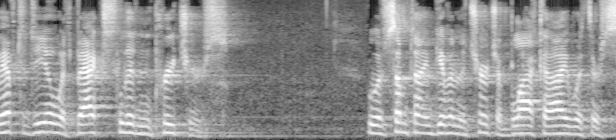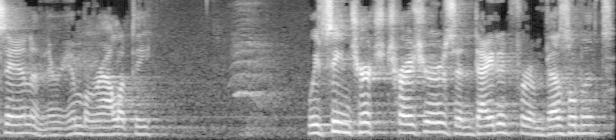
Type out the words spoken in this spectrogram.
We have to deal with backslidden preachers who have sometimes given the church a black eye with their sin and their immorality. We've seen church treasurers indicted for embezzlement.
